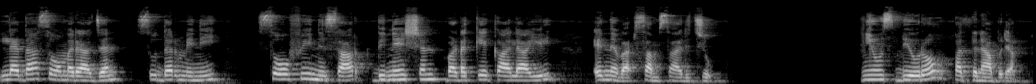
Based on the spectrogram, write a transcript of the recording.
ലത സോമരാജൻ സുധർമിനി സോഫി നിസാർ ദിനേശൻ വടക്കേക്കാലായിൽ എന്നിവർ സംസാരിച്ചു. News bureau Pathanapuram.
